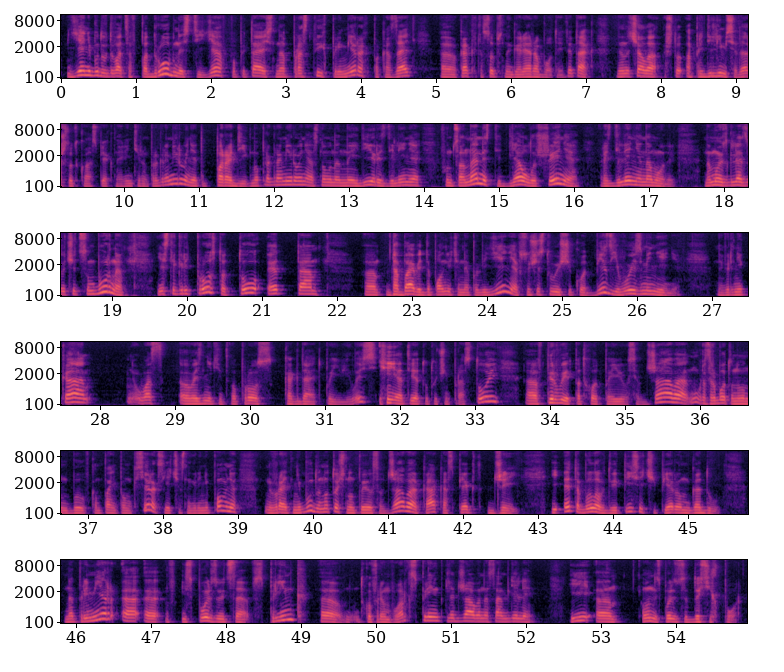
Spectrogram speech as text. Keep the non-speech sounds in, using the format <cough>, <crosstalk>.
я не буду вдаваться в подробности, я попытаюсь на простых примерах показать как это, собственно говоря, работает. Итак, для начала что определимся, да, что такое аспектно-ориентированное программирование. Это парадигма программирования, основана на идее разделения функциональности для улучшения разделения на модуль. На мой взгляд, звучит сумбурно. Если говорить просто, то это э, добавить дополнительное поведение в существующий код без его изменения. Наверняка у вас возникнет вопрос, когда это появилось, <laughs> и ответ тут очень простой. А, впервые этот подход появился в Java, ну, разработан он был в компании, по-моему, Xerox, я, честно говоря, не помню, врать не буду, но точно он появился в Java как аспект J. И это было в 2001 году. Например, а, а, используется в Spring, такой фреймворк Spring для Java на самом деле, и он используется до сих пор.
